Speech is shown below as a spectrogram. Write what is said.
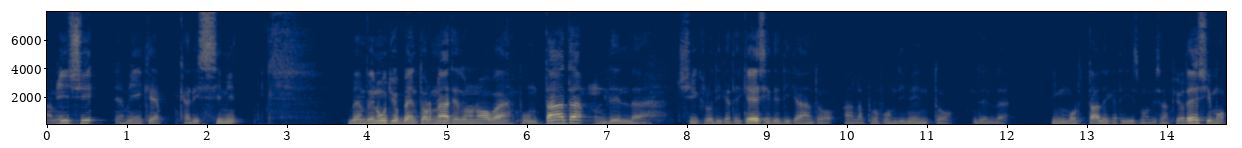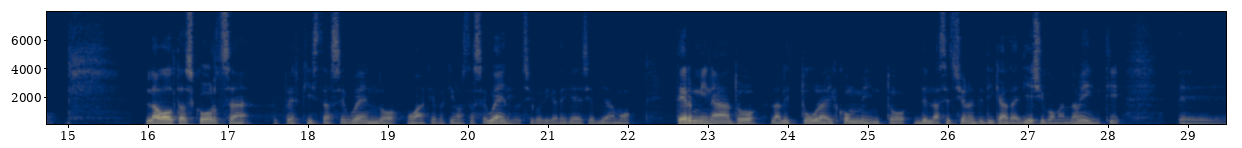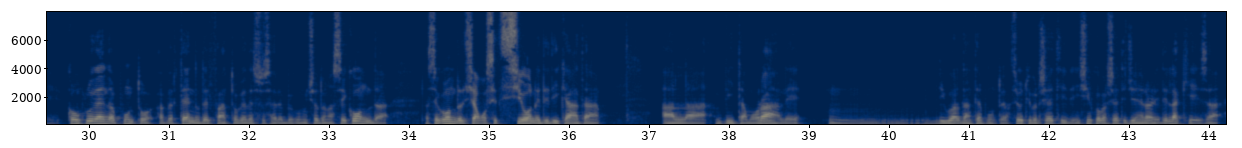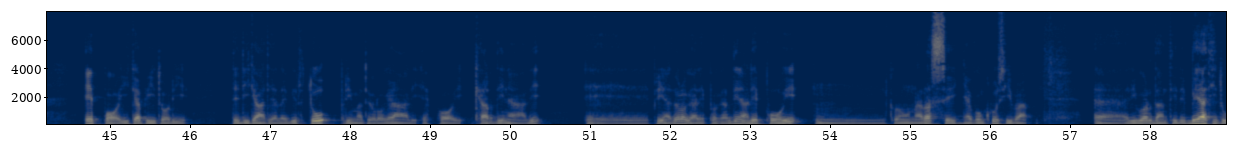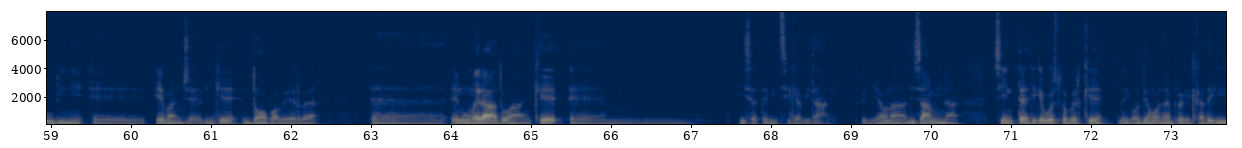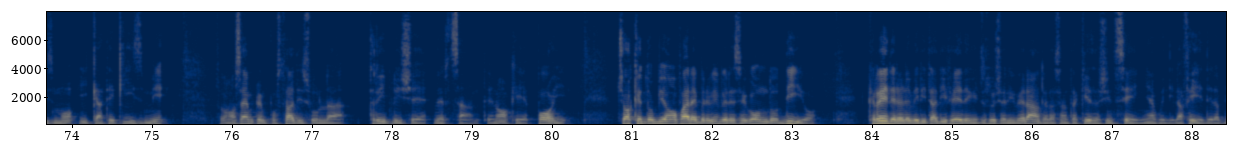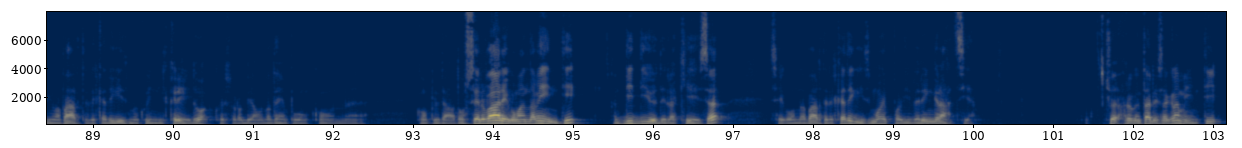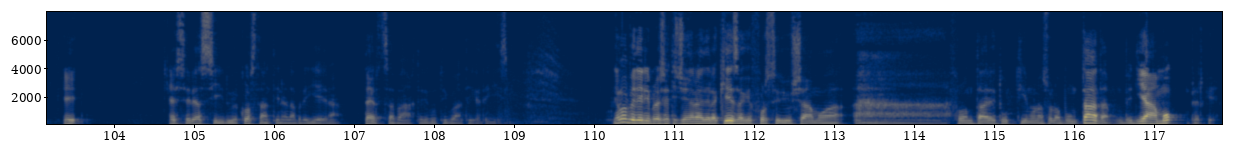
Amici e amiche, carissimi, benvenuti o bentornati ad una nuova puntata del ciclo di catechesi dedicato all'approfondimento del immortale catechismo di San Pio X. La volta scorsa, per chi sta seguendo o anche per chi non sta seguendo il ciclo di catechesi, abbiamo terminato la lettura e il commento della sezione dedicata ai Dieci Comandamenti, eh, concludendo appunto avvertendo del fatto che adesso sarebbe cominciata una seconda, la seconda diciamo, sezione dedicata alla vita morale mh, mm, riguardante appunto innanzitutto i, precetti, i cinque precetti generali della Chiesa e poi i capitoli dedicati alle virtù, prima teologali e poi cardinali, eh, prima teologali e poi cardinali e poi mh, mm, con una rassegna conclusiva eh, riguardanti le beatitudini eh, evangeliche dopo aver eh, enumerato anche ehm, i sette vizi capitali. Quindi è una disamina sintetica, questo perché ricordiamo sempre che il catechismo, i catechismi sono sempre impostati sulla triplice versante, no? che è poi ciò che dobbiamo fare per vivere secondo Dio, credere alle verità di fede che Gesù ci ha rivelato e la Santa Chiesa ci insegna, quindi la fede, la prima parte del catechismo e quindi il credo, questo lo abbiamo da tempo con, eh, completato, osservare i comandamenti di Dio e della Chiesa, seconda parte del catechismo, e poi vivere in grazia, cioè frequentare i sacramenti e essere assidui e costanti nella preghiera, terza parte di tutti quanti i catechismi. Andiamo a vedere i precetti generali della Chiesa che forse riusciamo a affrontare tutti in una sola puntata. Vediamo, perché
